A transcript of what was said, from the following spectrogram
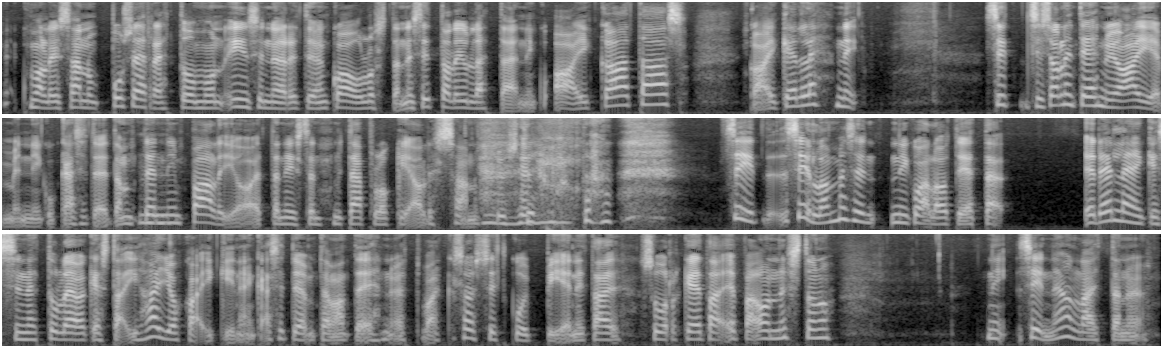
kun mä olin saanut puserrettua mun insinöörityön koulusta, niin sitten oli yllättäen niin kuin aikaa taas kaikelle. Niin sit, siis olin tehnyt jo aiemmin niin kuin käsitöitä, mutta en mm. niin paljon, että niistä nyt mitä blogia olisi saanut pystyä. mutta siitä, silloin mä sen niin kuin aloitin, että edelleenkin sinne tulee oikeastaan ihan joka ikinen käsityö, mitä mä oon tehnyt, että vaikka se olisi sitten kuin pieni tai surkea tai epäonnistunut, niin sinne on laittanut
